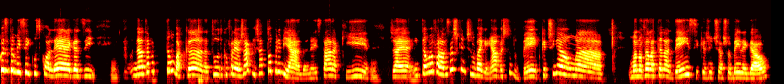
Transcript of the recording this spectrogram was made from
coisa também você ir com os colegas e né, tava tão bacana tudo que eu falei, eu já já tô premiada, né? Estar aqui já é. Então eu falava, você acha que a gente não vai ganhar? Mas tudo bem, porque tinha uma uma novela canadense que a gente achou bem legal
